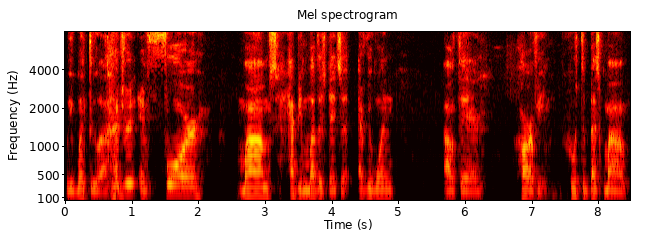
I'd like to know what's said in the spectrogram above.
We went through 104 moms. Happy Mother's Day to everyone out there. Harvey, who's the best mom,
